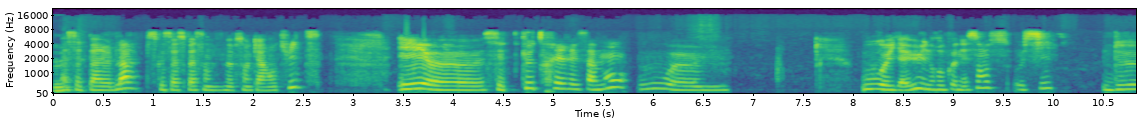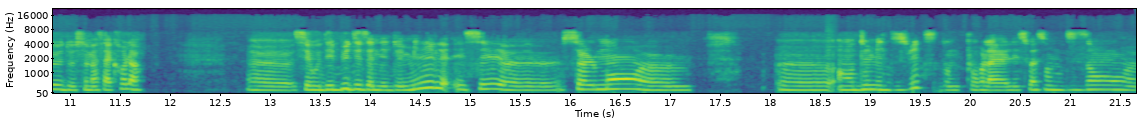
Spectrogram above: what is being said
Mm. à cette période-là, puisque ça se passe en 1948. Et euh, c'est que très récemment où euh, où euh, il y a eu une reconnaissance aussi de, de ce massacre-là. C'est au début des années 2000 et c'est seulement en 2018, donc pour les 70 ans,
